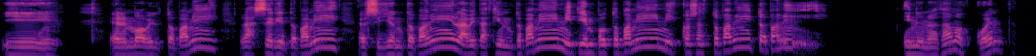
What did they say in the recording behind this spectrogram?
Y el móvil topa a mí, la serie topa a mí, el sillón topa a mí, la habitación topa a mí, mi tiempo topa a mí, mis cosas topa a mí, topa mí. Y ni nos damos cuenta.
